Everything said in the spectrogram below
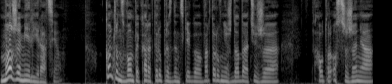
Może mieli rację. Kończąc wątek charakteru prezydenckiego, warto również dodać, że autor ostrzeżenia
